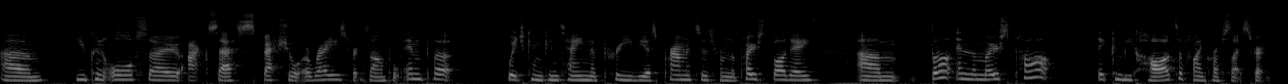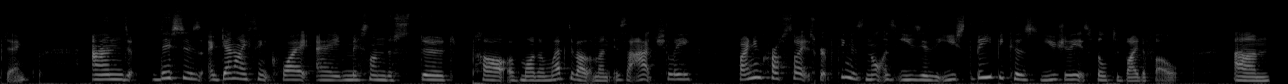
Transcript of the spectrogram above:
Um, you can also access special arrays, for example, input, which can contain the previous parameters from the post body. Um, but in the most part, it can be hard to find cross site scripting. And this is, again, I think quite a misunderstood part of modern web development is that actually finding cross site scripting is not as easy as it used to be because usually it's filtered by default. Um,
